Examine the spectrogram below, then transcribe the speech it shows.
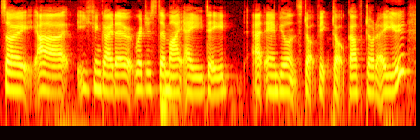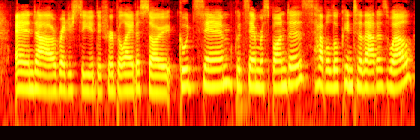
So uh, you can go to register my AED at ambulance.vic.gov.au and uh, register your defibrillator. So, Good Sam, Good Sam responders, have a look into that as well.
